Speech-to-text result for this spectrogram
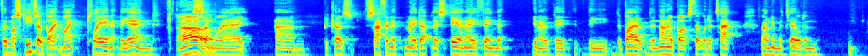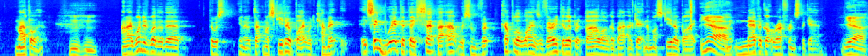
the mosquito bite might play in at the end oh. some way um, because Safin had made up this DNA thing that you know the the the bio the nanobots that would attack only Matilda and Madeleine, hmm and I wondered whether there there was you know that mosquito bite would come in. It seemed weird that they set that up with some ver- couple of lines of very deliberate dialogue about getting a mosquito bite. yeah, And it never got referenced again. yeah.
